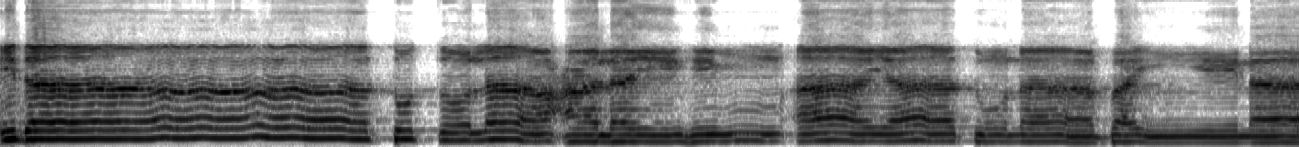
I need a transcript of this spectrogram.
وإذا تتلى عليهم آياتنا بينات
